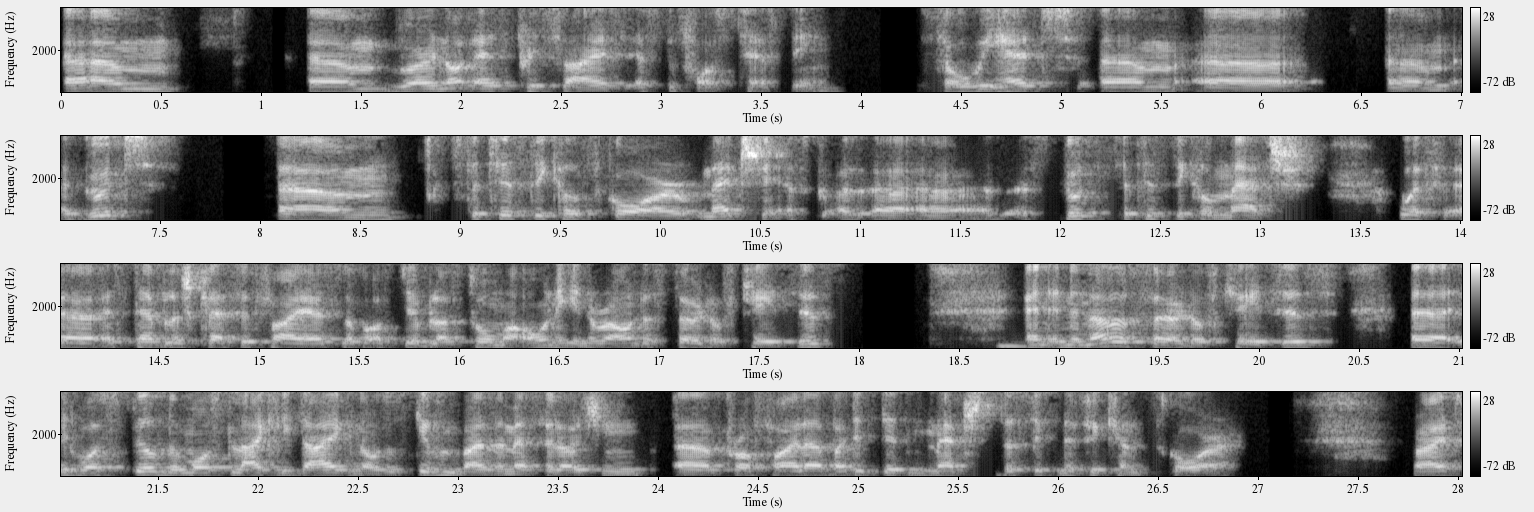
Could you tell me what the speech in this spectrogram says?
um, um, were not as precise as the FOS testing. So we had uh, a good um, statistical score matching, a, a, a good statistical match with uh, established classifiers of osteoblastoma only in around a third of cases. Mm-hmm. And in another third of cases, uh, it was still the most likely diagnosis given by the methylation uh, profiler, but it didn't match the significance score, right?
